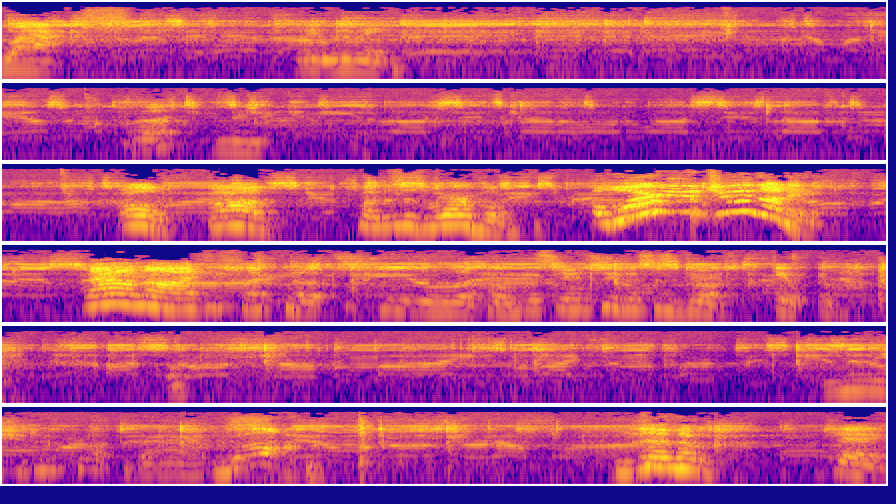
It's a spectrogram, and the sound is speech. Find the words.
wax. Wait, wait, wait. What? Mean, Oh god. oh, this is horrible. Oh, why are you chewing on it? I don't know. I just like to. Oh, but seriously, this is gross. Ew. ew. You know, we should have brought back. Okay.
